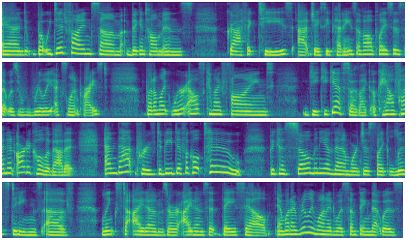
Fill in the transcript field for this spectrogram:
and but we did find some big and tall men's graphic tees at J.C. Penney's of all places that was really excellent priced. But I'm like, where else can I find geeky gifts. So I was like, okay, I'll find an article about it. And that proved to be difficult too, because so many of them were just like listings of links to items or items that they sell. And what I really wanted was something that was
